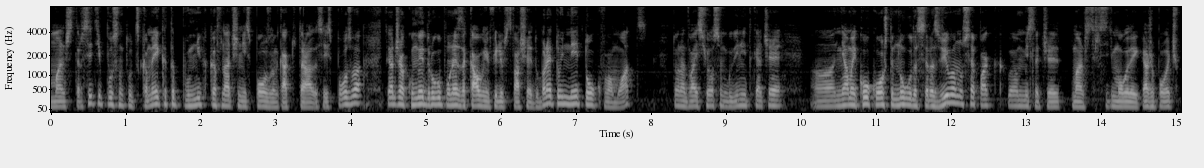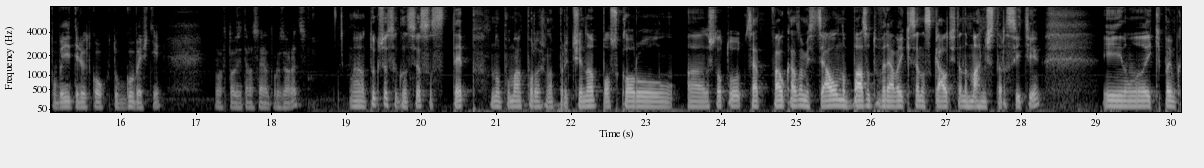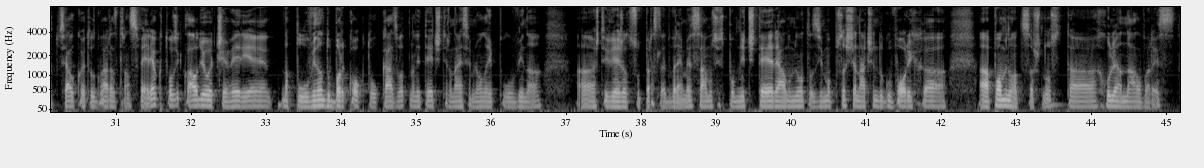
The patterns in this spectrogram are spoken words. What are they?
Манчестър Сити, пуснат от скамейката, по никакъв начин използван както трябва да се използва. Така че ако не е друго, поне за Калвин Филипс това ще е добре. Той не е толкова млад, той е на 28 години, така че а, няма и колко още много да се развива, но все пак а, мисля, че Манчестър Сити мога да ги кажа повече победители, отколкото губещи в този трансферен прозорец. Тук ще съглася с теб, но по малко поръчна причина, по-скоро, а, защото сега това го казвам изцяло на база, доверявайки се на скаутите на Манчестър Сити и екипа им като цяло, който отговаря за трансфери. Ако този Клаудио Ечевери е наполовина добър, колкото оказват, нали, те 14 милиона и половина, ще изглеждат супер след време. Само си спомни, че те реално миналата зима по същия начин договориха, по-миналата всъщност, Хулиан Алварес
